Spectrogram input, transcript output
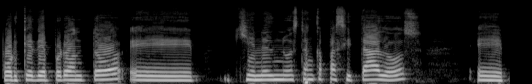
porque de pronto eh, quienes no están capacitados, eh,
